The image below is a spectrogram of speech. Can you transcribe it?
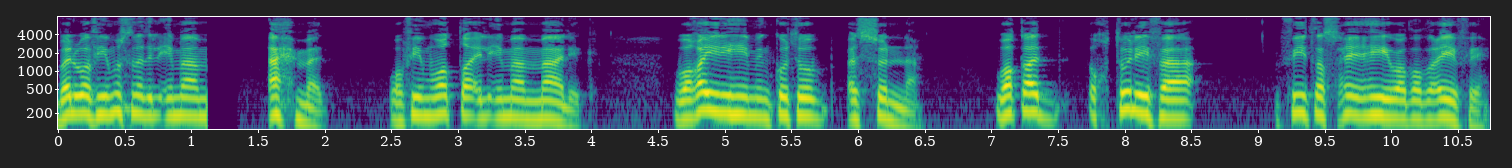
بل وفي مسند الإمام أحمد وفي موطأ الإمام مالك وغيره من كتب السنة وقد اختلف في تصحيحه وتضعيفه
